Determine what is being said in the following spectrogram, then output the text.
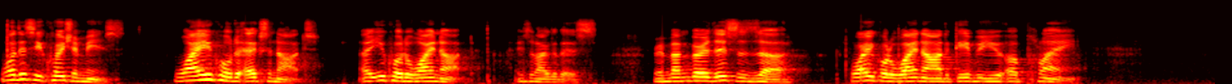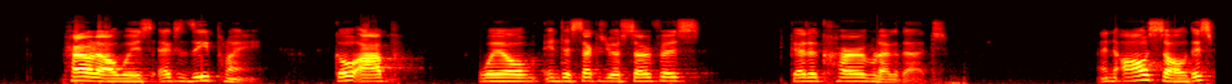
What this equation means, y equal to x naught uh, equal to y naught is like this. Remember, this is a uh, y equal to y naught give you a plane parallel with xz plane. Go up will intersect your surface, get a curve like that. And also this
